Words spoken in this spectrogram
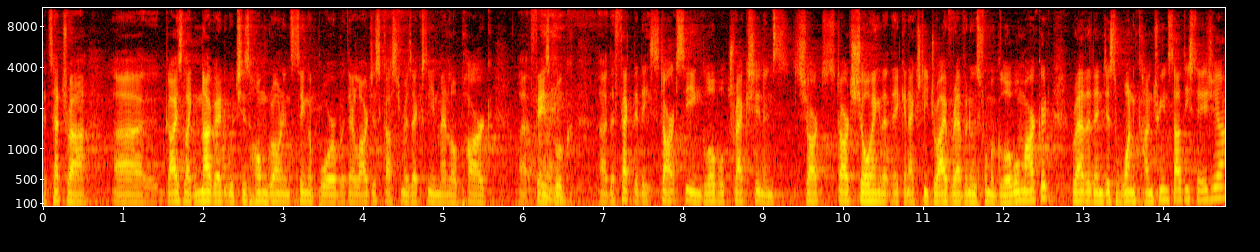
etc. Uh, guys like Nugit, which is homegrown in Singapore, but their largest customer is actually in Menlo Park, uh, Facebook. Uh, the fact that they start seeing global traction and start, start showing that they can actually drive revenues from a global market rather than just one country in Southeast Asia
